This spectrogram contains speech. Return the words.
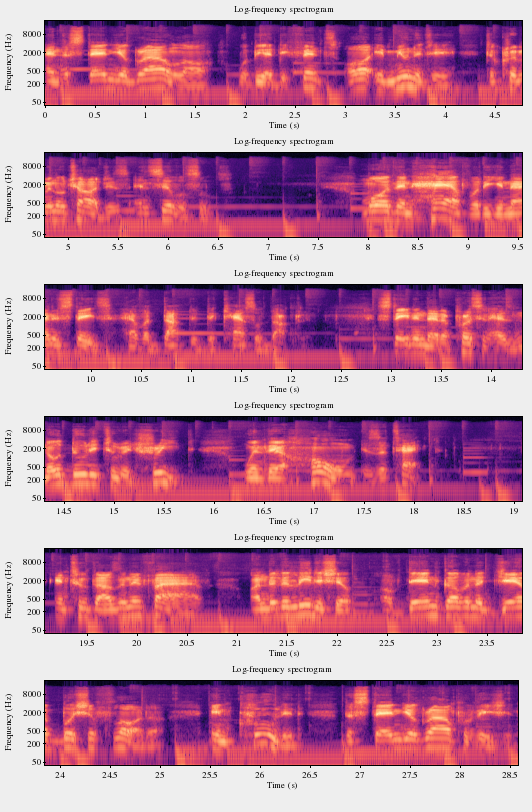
and the stand your ground law would be a defense or immunity to criminal charges and civil suits. More than half of the United States have adopted the Castle Doctrine stating that a person has no duty to retreat when their home is attacked. In 2005, under the leadership of then Governor Jeb Bush of Florida, included the Stand Your Ground provision,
